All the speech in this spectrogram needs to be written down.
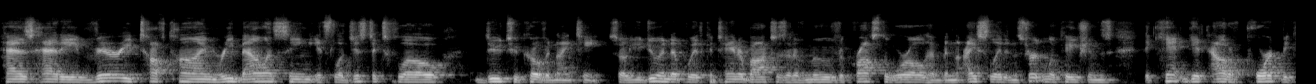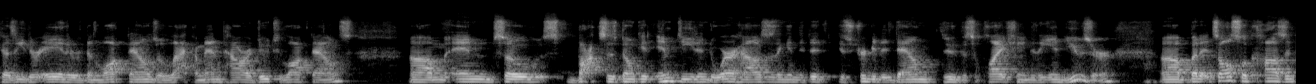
has had a very tough time rebalancing its logistics flow due to COVID 19. So you do end up with container boxes that have moved across the world, have been isolated in certain locations. They can't get out of port because either A, there have been lockdowns or lack of manpower due to lockdowns. Um, and so boxes don't get emptied into warehouses and get distributed down through the supply chain to the end user. Uh, but it's also causing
